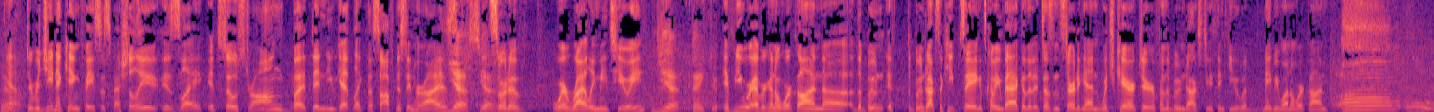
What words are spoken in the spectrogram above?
yeah. Yeah, the Regina King face especially is like it's so strong, but then you get like the softness in her eyes. Yes, yeah. It's sort of where Riley meets Huey. Yeah, thank you. If you were ever going to work on uh, the Boon, if the Boondocks that keep saying it's coming back and then it doesn't start again, which character from the Boondocks do you think you would maybe want to work on? Um, ooh,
